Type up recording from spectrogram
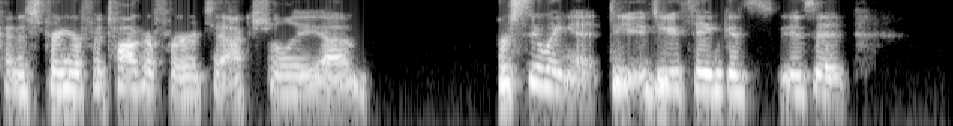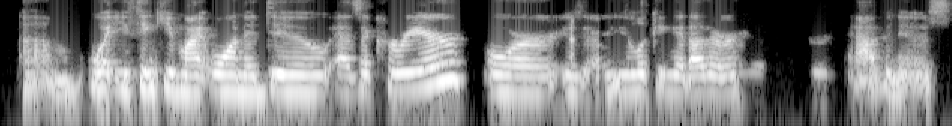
kind of stringer photographer to actually um, pursuing it. Do you, do you think is is it um, what you think you might want to do as a career, or is, are you looking at other avenues?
